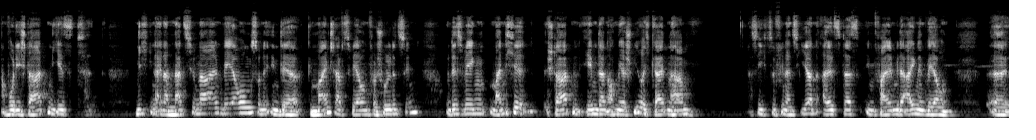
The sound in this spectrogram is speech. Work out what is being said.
wo die Staaten jetzt nicht in einer nationalen Währung, sondern in der Gemeinschaftswährung verschuldet sind und deswegen manche Staaten eben dann auch mehr Schwierigkeiten haben, sich zu finanzieren, als das im Fall mit der eigenen Währung äh,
